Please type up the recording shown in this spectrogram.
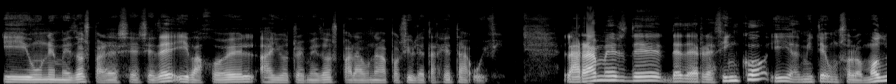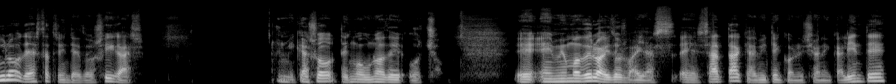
y un M2 para el SSD y bajo él hay otro M2 para una posible tarjeta Wi-Fi. La RAM es de DDR5 y admite un solo módulo de hasta 32 GB. En mi caso tengo uno de 8. Eh, en mi modelo hay dos vallas eh, SATA que admiten conexión en caliente.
